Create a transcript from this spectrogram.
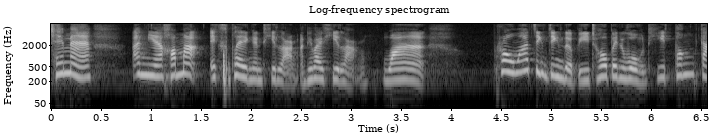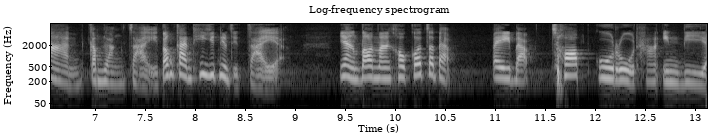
ใช่ไหมอันเนี้ยเขามา explain กันทีหลัง อธิบายทีหลังว่า เพราะว่าจริงๆ The Beatles เป็นวงที่ต้องการกำลังใจ ต้องการที่ยึดเหนี่ยวจิตใจอะอย่างตอนนั้นเขาก็จะแบบ ไปแบบชอบกูรูทางอินเดีย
